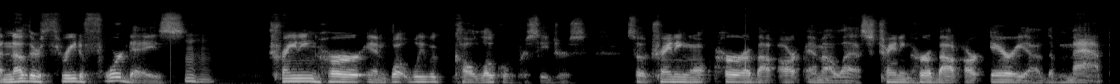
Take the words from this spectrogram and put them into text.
another 3 to 4 days mm-hmm training her in what we would call local procedures. So training her about our MLS, training her about our area, the map,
